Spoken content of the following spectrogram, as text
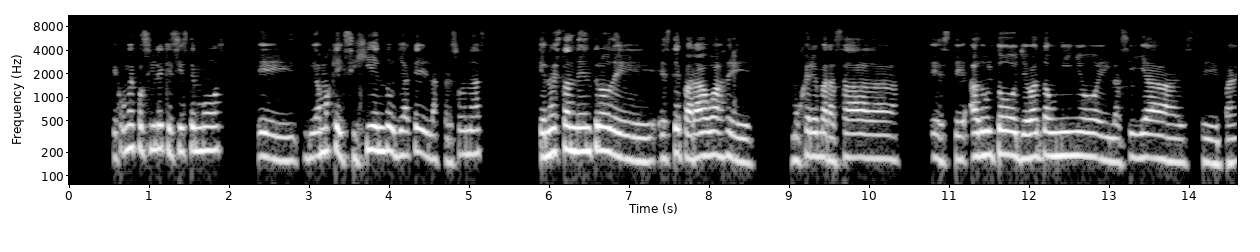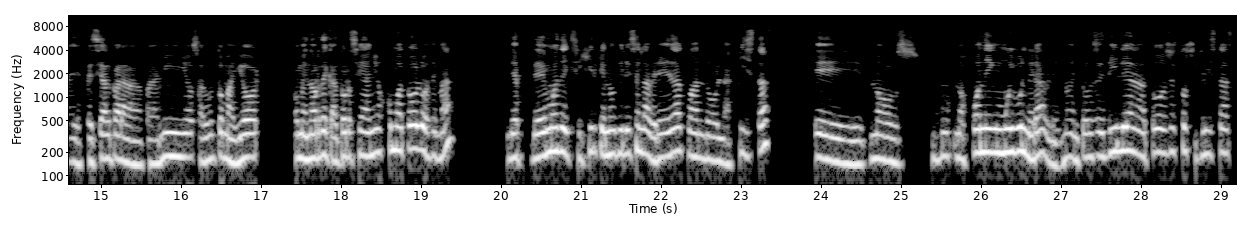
que cómo es posible que si estemos, eh, digamos que exigiendo, ya que las personas que no están dentro de este paraguas de mujer embarazada, este, adulto llevando a un niño en la silla este, especial para, niños, adulto mayor o menor de 14 años, como a todos los demás, debemos de exigir que no utilicen la vereda cuando las pistas eh, nos, nos ponen muy vulnerables, ¿no? Entonces dile a todos estos ciclistas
